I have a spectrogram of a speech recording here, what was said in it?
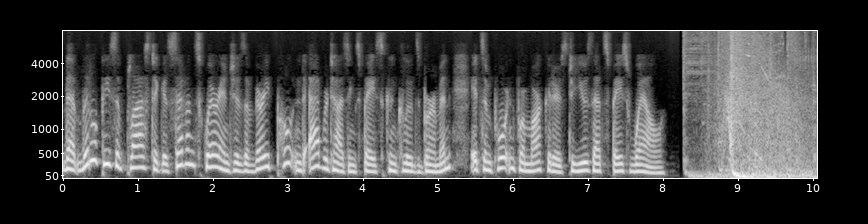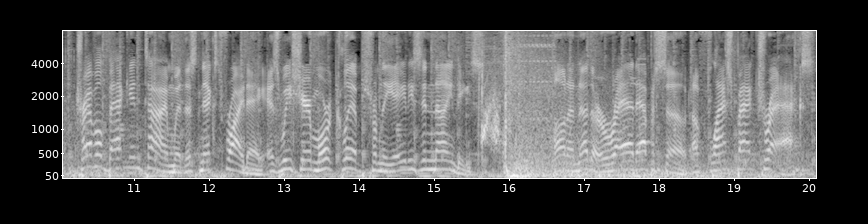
That little piece of plastic is seven square inches of very potent advertising space, concludes Berman. It's important for marketers to use that space well. Travel back in time with us next Friday as we share more clips from the 80s and 90s on another rad episode of Flashback Tracks,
